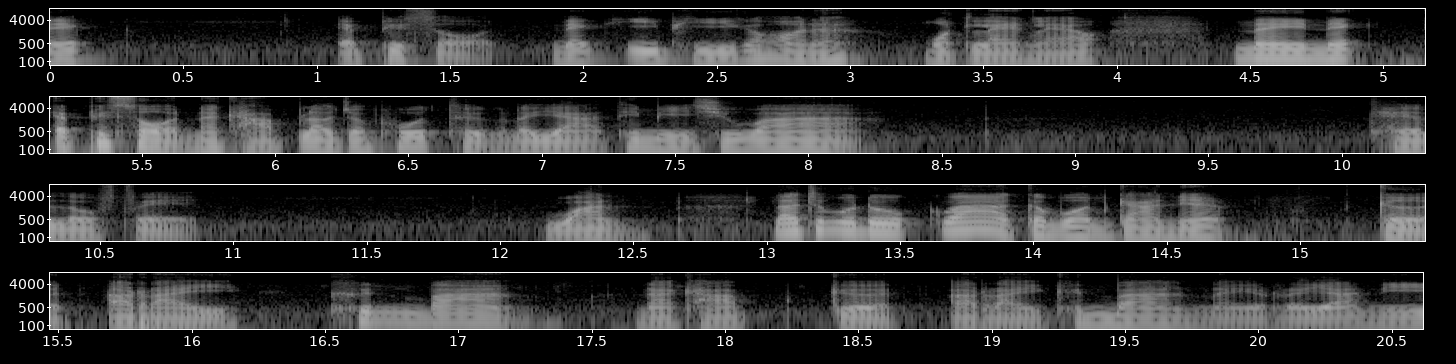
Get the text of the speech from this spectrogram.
next episode next EP ก็พอนะ หมดแรงแล้ว ใน next episode นะครับ เราจะพูดถึงระยะที่มีชื่อว่า telophase 1เราจะมาดูว่ากระบวนการนี้เกิดอะไรขึ้นบ้างนะครับ เกิดอะไรขึ้นบ้างในระยะนี้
